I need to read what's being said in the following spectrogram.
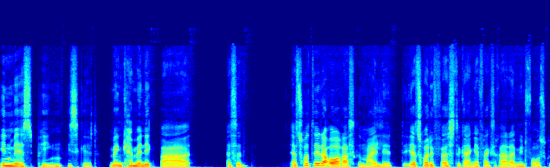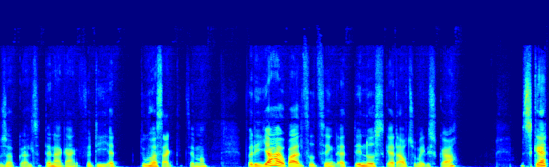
en masse penge i skat. Men kan man ikke bare, altså, jeg tror, det der overraskede mig lidt, jeg tror, det er første gang, jeg faktisk retter min forskudsopgørelse den her gang, fordi at du har sagt det til mig. Fordi jeg har jo bare altid tænkt, at det er noget, skat automatisk gør. Skat,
